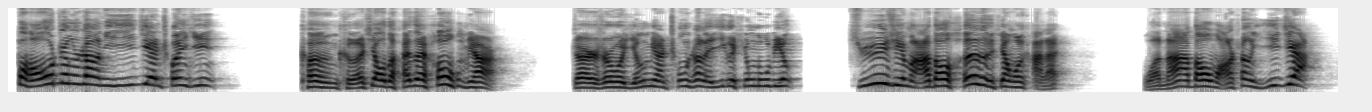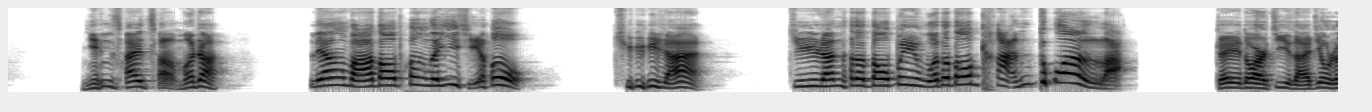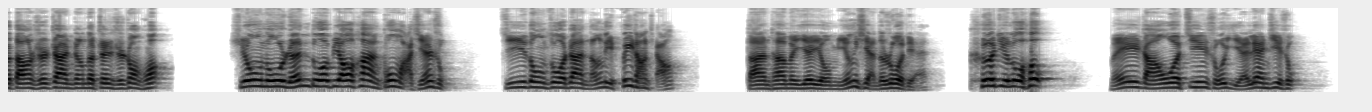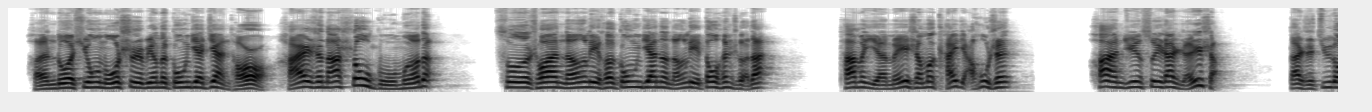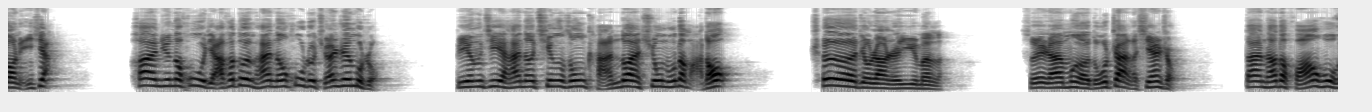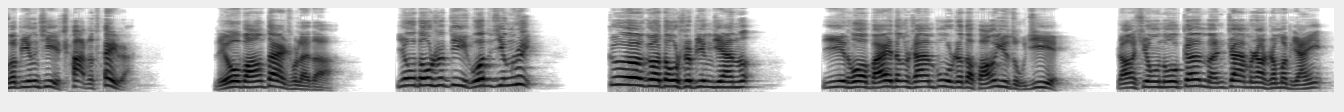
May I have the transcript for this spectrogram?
保证让你一箭穿心。更可笑的还在后面。这时候，迎面冲上来一个匈奴兵，举起马刀，狠狠向我砍来。我拿刀往上一架，您猜怎么着？两把刀碰在一起后，居然，居然他的刀被我的刀砍断了。这段记载就是当时战争的真实状况。匈奴人多彪悍，弓马娴熟，机动作战能力非常强，但他们也有明显的弱点：科技落后，没掌握金属冶炼技术。很多匈奴士兵的弓箭箭头还是拿兽骨磨的，刺穿能力和攻坚的能力都很扯淡。他们也没什么铠甲护身。汉军虽然人少，但是居高临下。汉军的护甲和盾牌能护住全身不说，兵器还能轻松砍断匈奴的马刀，这就让人郁闷了。虽然默毒占了先手，但他的防护和兵器差得太远。刘邦带出来的。又都是帝国的精锐，个个都是兵尖子，依托白登山布置的防御阻击，让匈奴根本占不上什么便宜。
